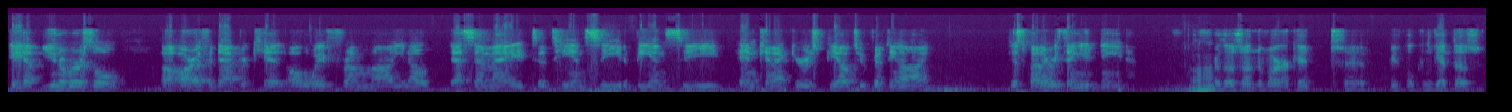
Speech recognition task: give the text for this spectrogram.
Yep, universal uh, RF adapter kit, all the way from uh, you know SMA to TNC to BNC, N connectors, PL259, just about everything you'd need. Uh-huh. Are those on the market? So people can get those.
